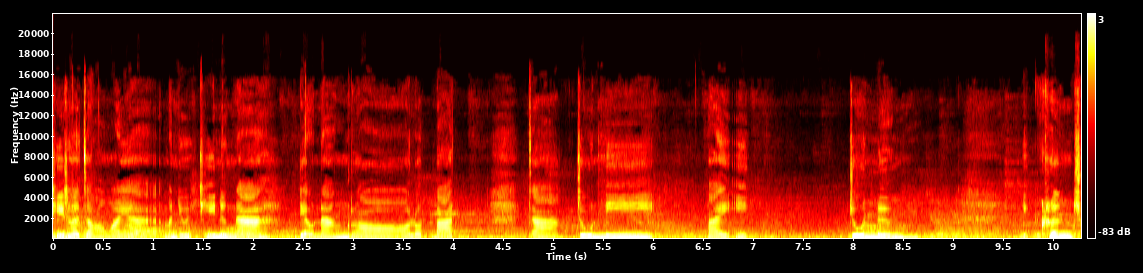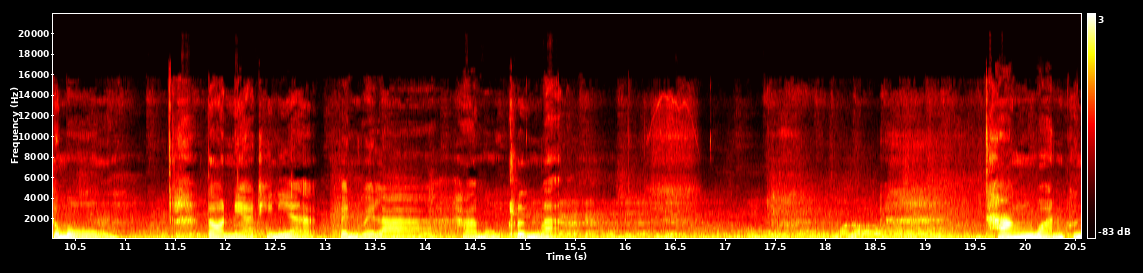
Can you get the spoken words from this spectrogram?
ที่เธอจองไว้อะ มันอยู่อีกที่หนึ่งนะ เดี๋ยวนั่งรอรถบัสจากจูนนี้ไปอีกจูนหนึ่ง อีกครึ่งชั่วโมง ตอนนี้ที่เนี่ยเป็นเวลาห้าโมงครึ่งละ ทั้งวันเพิ่ง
